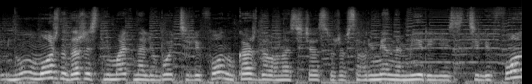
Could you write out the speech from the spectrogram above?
Ну, можно даже снимать на любой телефон. У каждого у нас сейчас уже в современном мире есть телефон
